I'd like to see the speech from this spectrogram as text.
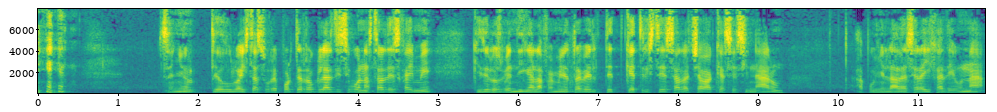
bien. Señor Teodulo, ahí está su reporte. Rock Glass dice, buenas tardes Jaime, que Dios los bendiga a la familia otra vez. Qué tristeza la chava que asesinaron, apuñalada, era hija de una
